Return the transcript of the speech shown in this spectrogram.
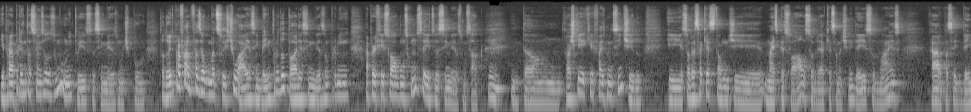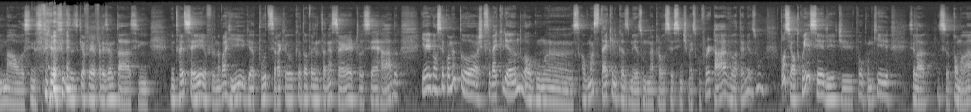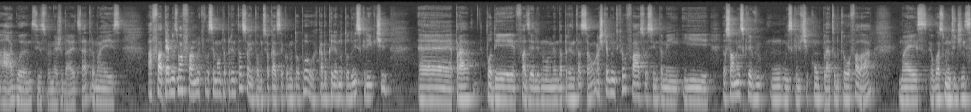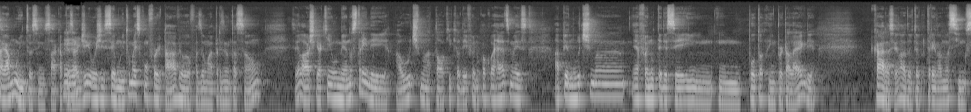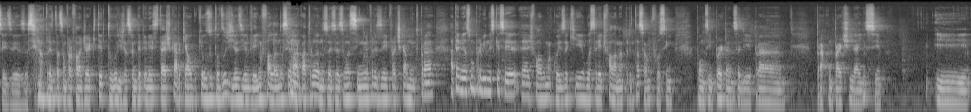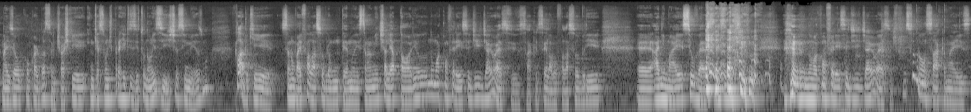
E para apresentações eu uso muito isso, assim mesmo. Tipo, tô doido para fazer alguma de Swift UI, assim, bem introdutória, assim mesmo, para mim aperfeiçoar alguns conceitos, assim mesmo, saca? Hum. Então, eu acho que, que faz muito sentido. E sobre essa questão de mais pessoal, sobre a questão da timidez e tudo mais, cara, passei bem mal, assim, as vezes que eu fui apresentar, assim, muito receio, frio na barriga, putz, será que o que eu tô apresentando é certo, se é errado? E aí, igual você comentou, acho que você vai criando algumas, algumas técnicas mesmo, né, para você se sentir mais confortável, até mesmo, pô, se autoconhecer ali, de, pô, como que, sei lá, se eu tomar água antes, isso vai me ajudar, etc, mas até a mesma forma que você monta a apresentação. Então, no seu caso, você comentou, pô, eu acabo criando todo um script é, para poder fazer ali no momento da apresentação. Acho que é muito que eu faço assim também. E eu só não escrevo um, um script completo do que eu vou falar, mas eu gosto muito de ensaiar muito, assim, saca? Apesar uhum. de hoje ser muito mais confortável eu fazer uma apresentação, sei lá, acho que aqui eu menos treinei. A última talk que eu dei foi no Coco Heads, mas a penúltima é, foi no TDC em, em, Porto, em Porto Alegre. Cara, sei lá, deve ter treinado umas 5, 6 vezes, assim, uma apresentação para falar de arquitetura e gestão de independência teste, cara, que é algo que eu uso todos os dias e eu venho falando, sei lá, 4 hum. anos, às vezes assim eu precisei praticar muito para até mesmo para mim não esquecer é, de falar alguma coisa que eu gostaria de falar na apresentação, que fossem pontos importantes ali para compartilhar em si. E, mas eu concordo bastante. Eu acho que em questão de pré-requisito não existe assim mesmo. Claro que você não vai falar sobre algum tema extremamente aleatório numa conferência de, de iOS, saca? Sei lá, vou falar sobre é, animais silvestres numa conferência de, de iOS. Tipo, isso não, saca? Mas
